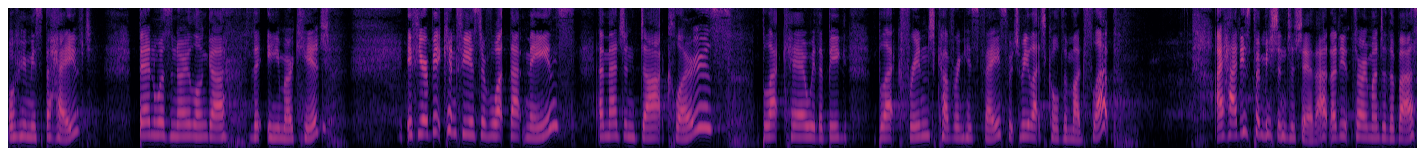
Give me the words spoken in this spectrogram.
or who misbehaved. Ben was no longer the emo kid. If you're a bit confused of what that means, imagine dark clothes, black hair with a big black fringe covering his face, which we like to call the mud flap. I had his permission to share that. I didn't throw him under the bus.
